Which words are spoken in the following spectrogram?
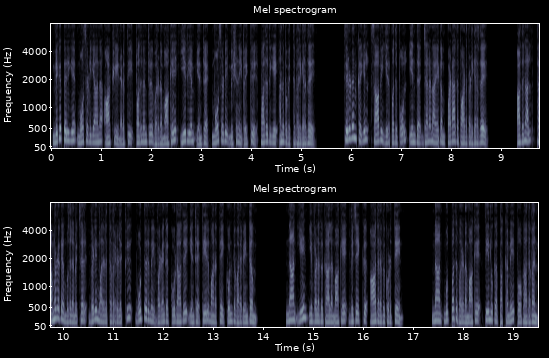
மிகப்பெரிய மோசடியான ஆட்சியை நடத்தி பதினொன்று வருடமாக இவிஎம் என்ற மோசடி மிஷனை வைத்து பதவியை அனுபவித்து வருகிறது. திருடன் கையில் சாவி இருப்பது போல் இந்த ஜனநாயகம் படாத பாடுபடுகிறது. அதனால் தமிழக முதலமைச்சர் வெளிமாநிலத்தவர்களுக்கு ஓட்டுரிமை வழங்கக்கூடாது என்ற தீர்மானத்தை கொண்டு வர வேண்டும். நான் ஏன் இவ்வளவு காலமாக விஜய்க்கு ஆதரவு கொடுத்தேன்? நான் முப்பது வருடமாக திமுக பக்கமே போகாதவன்.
